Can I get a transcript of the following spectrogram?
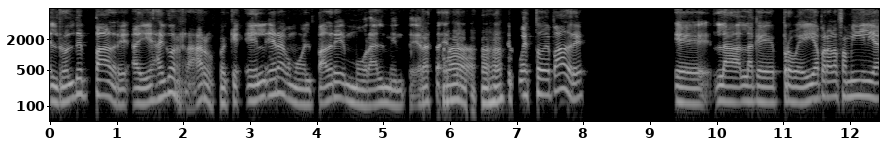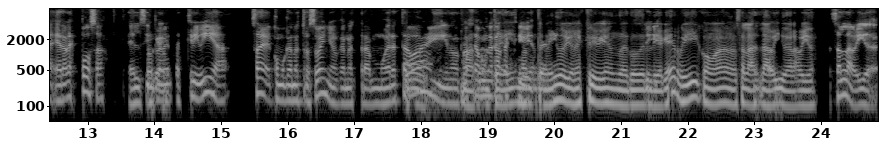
el rol de padre ahí es algo raro, porque él era como el padre moralmente. Era este, Ah, ajá. este puesto de padre. eh, la, la que proveía para la familia era la esposa. Él simplemente escribía, ¿sabes? Como que nuestro sueño, que nuestras mujeres trabajan y nosotros en la casa escribiendo. Mantenido y uno escribiendo todo el Sí. día. Qué rico, mano. O sea, la, la vida, la vida. Esa es la vida.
